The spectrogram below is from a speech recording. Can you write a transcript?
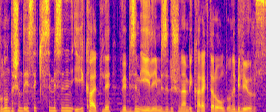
Bunun dışında ise Kisimisi'nin iyi kalpli ve bizim iyiliğimizi düşünen bir karakter olduğunu biliyoruz.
